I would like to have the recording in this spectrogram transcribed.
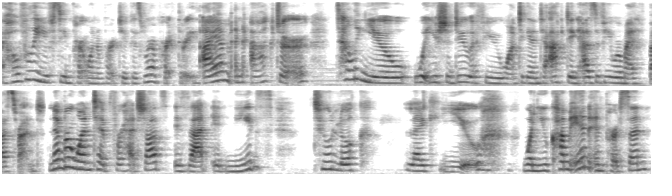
Hopefully you've seen part one and part two because we're on part three. I am an actor telling you what you should do if you want to get into acting as if you were my best friend. Number one tip for headshots is that it needs to look like you. When you come in in person,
